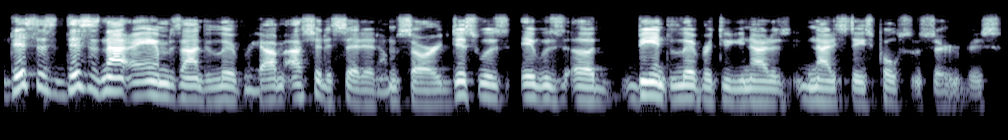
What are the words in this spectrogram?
This is this is not an Amazon delivery. I, I should have said it. I'm sorry. This was it was uh being delivered through United United States Postal Service.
